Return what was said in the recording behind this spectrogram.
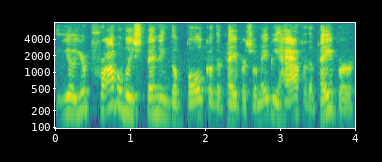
you know, you're probably spending the bulk of the paper. So maybe half of the paper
